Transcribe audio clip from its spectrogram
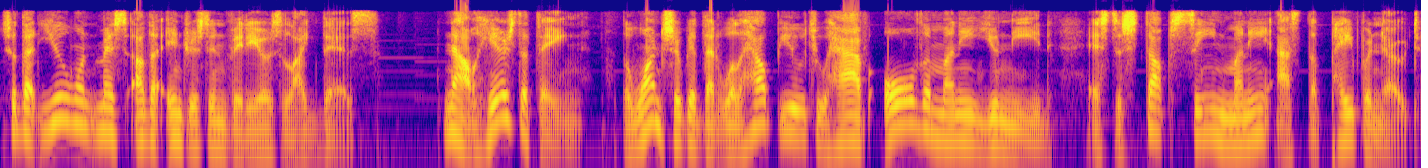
so that you won't miss other interesting videos like this. Now here's the thing. The one secret that will help you to have all the money you need is to stop seeing money as the paper note.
